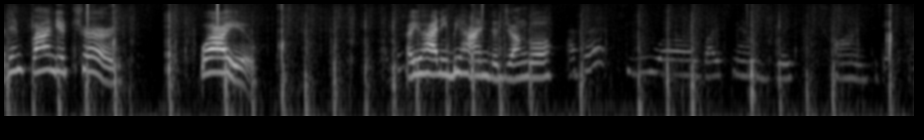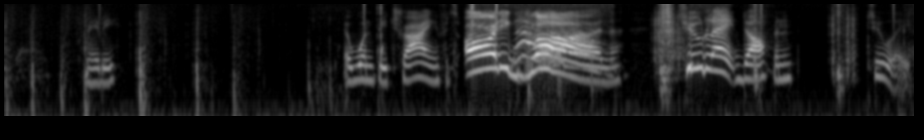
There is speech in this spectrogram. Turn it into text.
I didn't find your turd. Where are you? Are you hiding behind the jungle? I bet. right now just trying to get my bed. Maybe. It wouldn't be trying if it's already No! gone. Too late, Dolphin. Too late.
